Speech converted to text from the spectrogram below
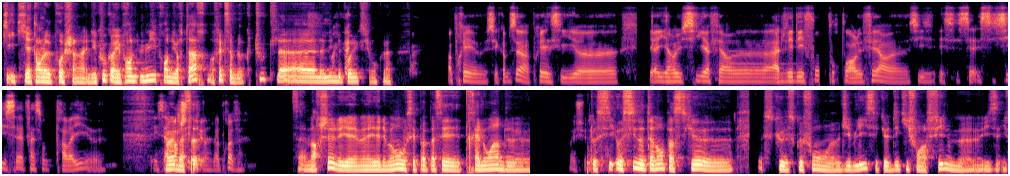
qui, qui attend le prochain. Et du coup, quand il prend, lui, il prend du retard, en fait, ça bloque toute la, la ligne de production, quoi. Après, euh, c'est comme ça. Après, si euh, il a, il a réussi à faire, euh, à lever des fonds pour pouvoir le faire, euh, si, et c'est- c'est- si, si c'est la façon de travailler, euh, et ça a Ouais, bah, marché, ça- tu vois, la preuve. Ça a marché, il y a, il y a des moments où c'est pas passé très loin de, Ouais, je suis d'accord. aussi, aussi notamment parce que euh, ce que ce que font euh, Ghibli, c'est que dès qu'ils font un film, euh, ils, ils-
